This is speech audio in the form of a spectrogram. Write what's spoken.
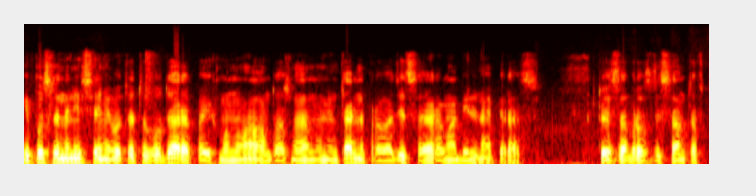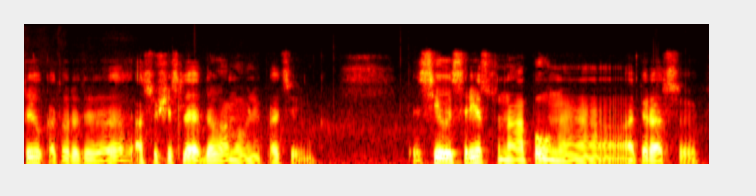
И после нанесения вот этого удара по их мануалам должна моментально проводиться аэромобильная операция. То есть заброс десанта в тыл, который э, осуществляет доламывание противника. Силы средств на полную операцию –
